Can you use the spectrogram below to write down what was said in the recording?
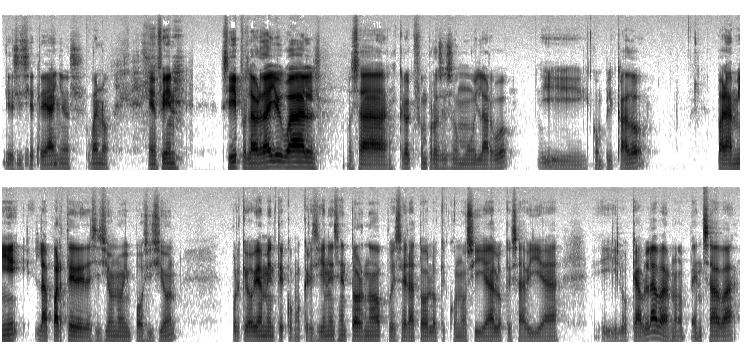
17 años. Bueno, en fin. Sí, pues la verdad yo igual, o sea, creo que fue un proceso muy largo y complicado. Para mí la parte de decisión o imposición porque obviamente como crecí en ese entorno, pues era todo lo que conocía, lo que sabía y lo que hablaba, ¿no? Pensaba.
